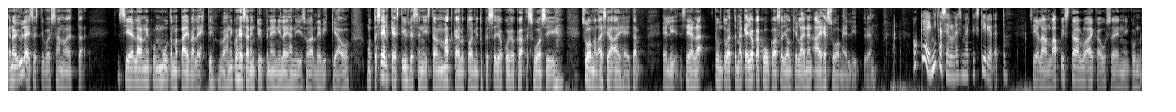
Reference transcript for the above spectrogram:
Ja noin yleisesti voisi sanoa, että siellä on niin kuin muutama päivälehti, vähän niin kuin Hesarin tyyppinen, ei niillä ihan niin isoa levikkiä ole, mutta selkeästi yhdessä niistä on matkailutoimituksessa joku, joka suosii suomalaisia aiheita. Eli siellä tuntuu, että melkein joka kuukausi on jonkinlainen aihe Suomeen liittyen. Okei, mitä siellä on esimerkiksi kirjoitettu? Siellä on Lapista ollut aika usein niin kuin,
